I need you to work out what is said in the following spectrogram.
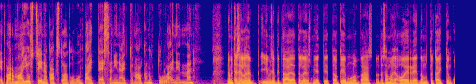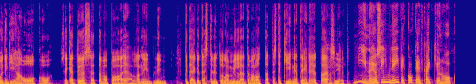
Että varmaan just siinä 2000-luvun taitteessa niin näitä on alkanut tulla enemmän. No mitä sellaisen ihmisen pitää ajatella, jos miettii, että okei, mulla on vähän noita samoja oireita, mutta kaikki on kuitenkin ihan ok. Sekä työssä että vapaa-ajalla, niin, niin pitääkö tästä nyt olla millään tavalla ottaa tästä kiinni ja tehdä jotain asioita? Niin, no jos ihminen itse kokee, että kaikki on ok,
